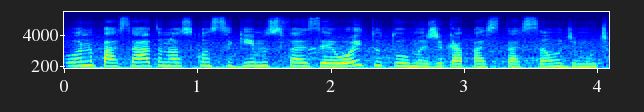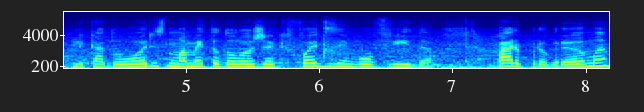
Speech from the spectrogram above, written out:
O ano passado nós conseguimos fazer oito turmas de capacitação de multiplicadores numa metodologia que foi desenvolvida para o programa,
